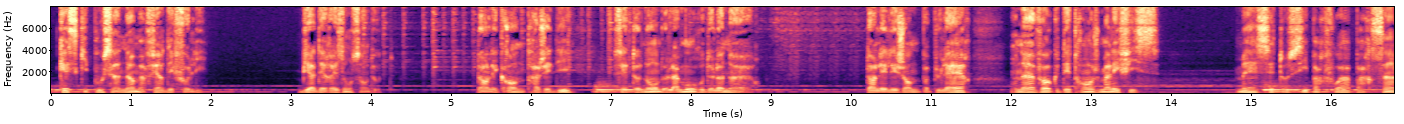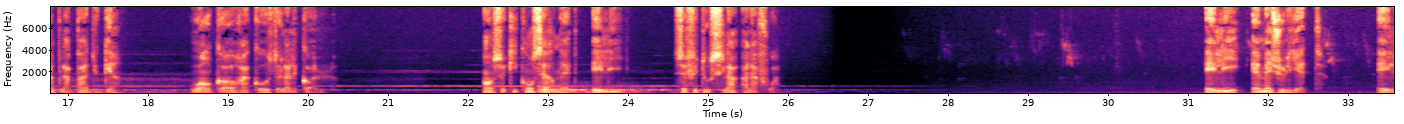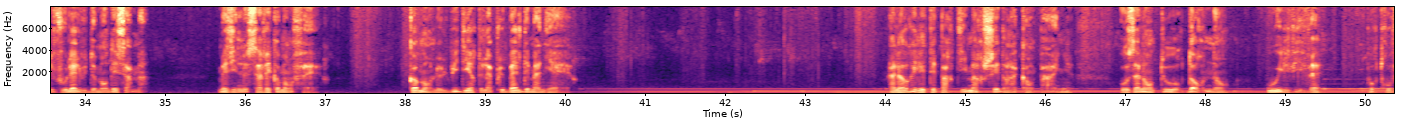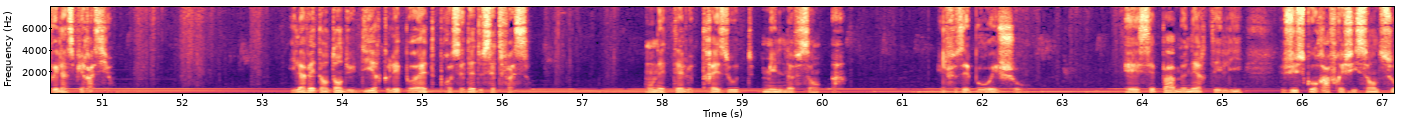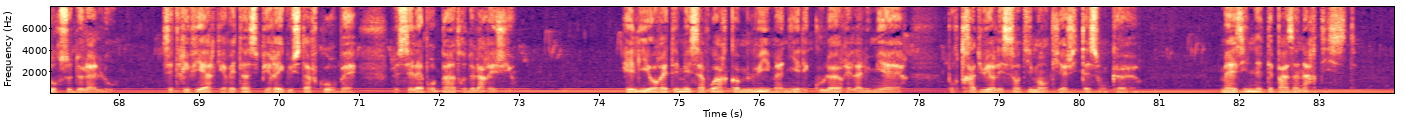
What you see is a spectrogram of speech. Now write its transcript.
Qu'est-ce qui pousse un homme à faire des folies? Bien des raisons sans doute. Dans les grandes tragédies, c'est au nom de l'amour ou de l'honneur. Dans les légendes populaires, on invoque d'étranges maléfices. Mais c'est aussi parfois par simple appât du gain, ou encore à cause de l'alcool. En ce qui concernait Élie, ce fut tout cela à la fois. Élie aimait Juliette, et il voulait lui demander sa main. Mais il ne savait comment faire. Comment le lui dire de la plus belle des manières? Alors il était parti marcher dans la campagne, aux alentours d'Ornans, où il vivait, pour trouver l'inspiration. Il avait entendu dire que les poètes procédaient de cette façon. On était le 13 août 1901. Faisait beau et chaud. Et ses pas menèrent Élie jusqu'aux rafraîchissantes sources de la Loue, cette rivière qui avait inspiré Gustave Courbet, le célèbre peintre de la région. Élie aurait aimé savoir comme lui manier les couleurs et la lumière pour traduire les sentiments qui agitaient son cœur. Mais il n'était pas un artiste,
